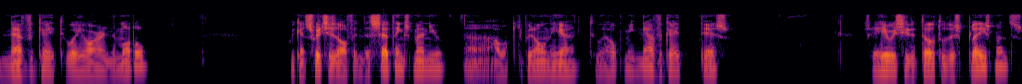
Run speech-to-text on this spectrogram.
navigate where you are in the model. We can switch it off in the settings menu. Uh, I will keep it on here to help me navigate this. So here we see the total displacements.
